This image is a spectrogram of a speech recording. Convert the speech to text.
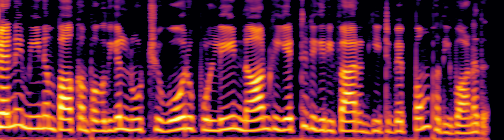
சென்னை மீனம்பாக்கம் பகுதியில் நூற்றி ஓரு புள்ளி நான்கு எட்டு டிகிரி ஃபாரன்ஹீட் வெப்பம் பதிவானது.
